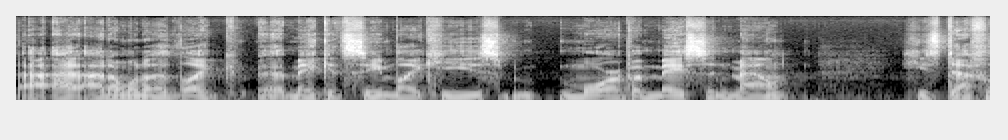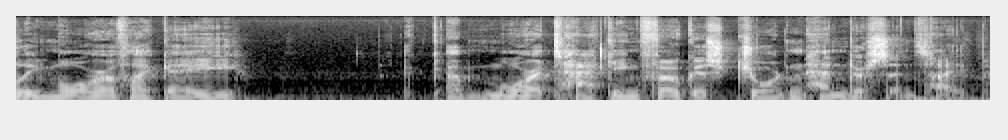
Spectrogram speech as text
I, I don't want to like make it seem like he's more of a Mason Mount. He's definitely more of like a, a more attacking focused Jordan Henderson type.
